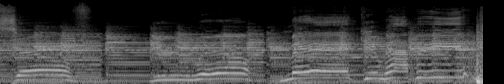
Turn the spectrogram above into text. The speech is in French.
Yourself, you will make him happy.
